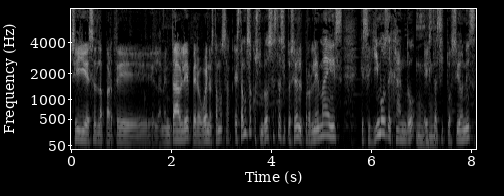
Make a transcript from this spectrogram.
Sí, esa es la parte lamentable, pero bueno, estamos, a- estamos acostumbrados a esta situación. El problema es que seguimos dejando estas situaciones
